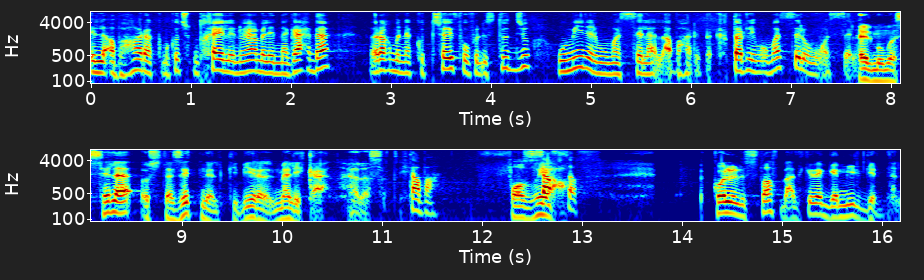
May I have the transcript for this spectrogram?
اللي أبهرك؟ ما كنتش متخيل إنه يعمل النجاح ده رغم إنك كنت شايفه في الاستوديو. ومين الممثلة اللي أبهرتك؟ اختار لي ممثل وممثلة. الممثلة أستاذتنا الكبيرة الملكة هاله صدقي طبعا. فظيعة. صفصف. كل الاستاف بعد كده جميل جدا.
